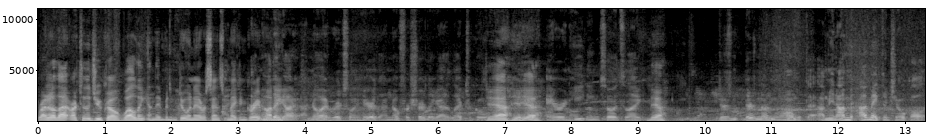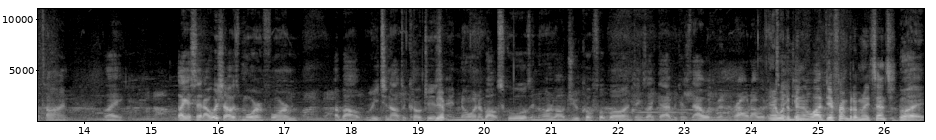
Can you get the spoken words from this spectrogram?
right out of that, right to the JUCO welding, and they've been doing it ever since, making great I money. Got, I know at Richland here that I know for sure they got electrical. Yeah, yeah, yeah. Air and heating, so it's like yeah, there's there's nothing wrong with that. I mean, I'm I make the joke all the time, like like I said, I wish I was more informed about reaching out to coaches Yep. and knowing about schools and knowing about JUCO football and things like that because that would have been the route I would have. it would have been a lot different, but it made sense. but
